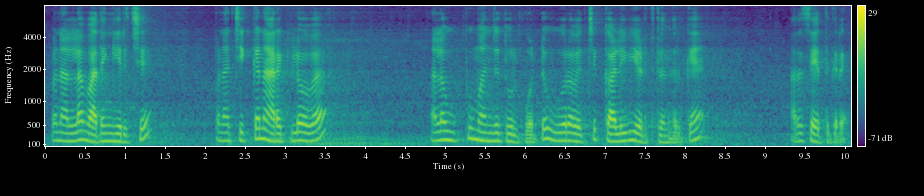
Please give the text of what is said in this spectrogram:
இப்போ நல்லா வதங்கிருச்சு. இப்போ நான் சிக்கன் அரை கிலோவை நல்லா உப்பு மஞ்சத்தூள் போட்டு ஊற வச்சு கழுவி எடுத்துகிட்டு வந்திருக்கேன். அதை சேர்த்துக்கிறேன்.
